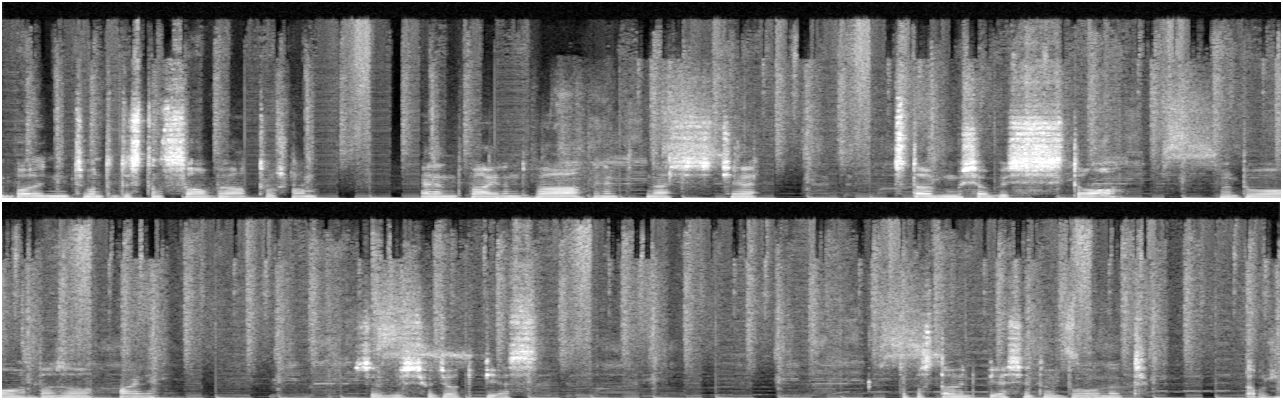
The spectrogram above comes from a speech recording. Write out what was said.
Bo nic mam to dystansowe, a tu już mam 1, 2, 1, 2, 1, 15. Stałe by musiał być 100, żeby było bardzo fajnie. Jeśli chodzi o DPS. To postawię DPS-ie, to by było nawet dobrze.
